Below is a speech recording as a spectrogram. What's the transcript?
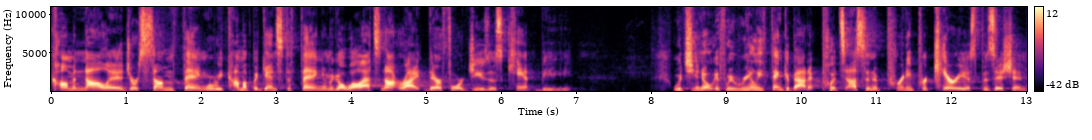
common knowledge, or something where we come up against a thing and we go, well, that's not right, therefore Jesus can't be which, you know, if we really think about it, puts us in a pretty precarious position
